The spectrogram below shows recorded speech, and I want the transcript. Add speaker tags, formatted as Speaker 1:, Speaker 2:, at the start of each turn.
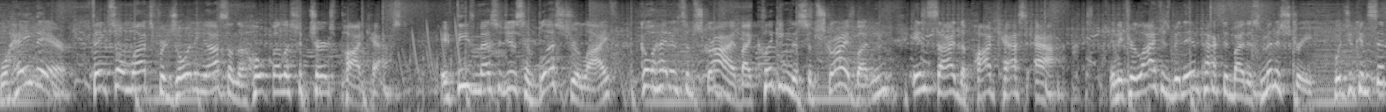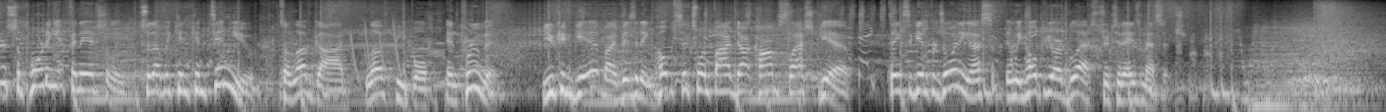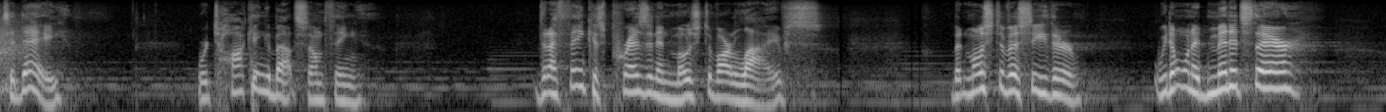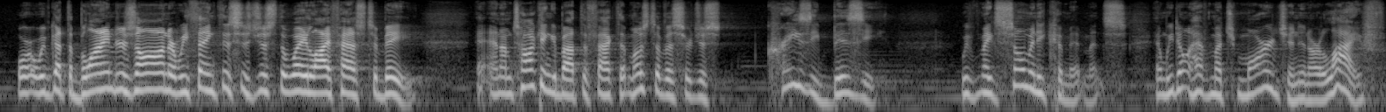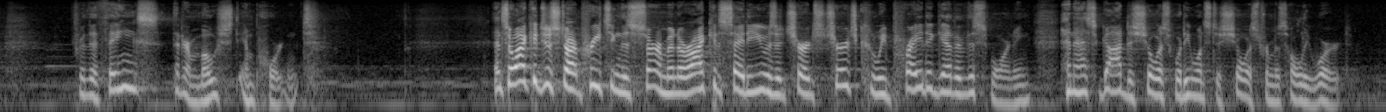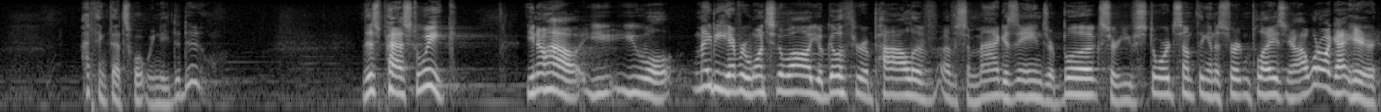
Speaker 1: Well, hey there. Thanks so much for joining us on the Hope Fellowship Church podcast. If these messages have blessed your life, go ahead and subscribe by clicking the subscribe button inside the podcast app. And if your life has been impacted by this ministry, would you consider supporting it financially so that we can continue to love God, love people, and prove it? You can give by visiting hope615.com slash give. Thanks again for joining us, and we hope you are blessed through today's message.
Speaker 2: Today, we're talking about something that I think is present in most of our lives, but most of us either we don't want to admit it's there, or we've got the blinders on, or we think this is just the way life has to be. And I'm talking about the fact that most of us are just crazy busy. We've made so many commitments, and we don't have much margin in our life for the things that are most important. And so I could just start preaching this sermon, or I could say to you as a church, Church, could we pray together this morning and ask God to show us what He wants to show us from His holy word? I think that's what we need to do. This past week, you know how you, you will, maybe every once in a while, you'll go through a pile of, of some magazines or books, or you've stored something in a certain place. You know, what do I got here?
